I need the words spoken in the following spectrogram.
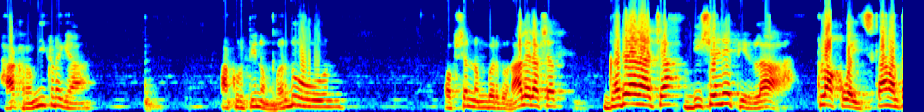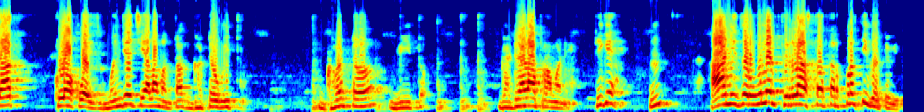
हा क्रम इकडे घ्या. आकृती नंबर दोन. ऑप्शन नंबर दोन. आले लक्षात? घड्याळाच्या दिशेने फिरला. क्लॉकवाईज काय म्हणतात? क्लॉकवाईज म्हणजेच याला म्हणतात घटवीत. घटवित. घड्याळाप्रमाणे. ठीक आहे? आणि जर उलट फिरला असता तर प्रतिघटवीत.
